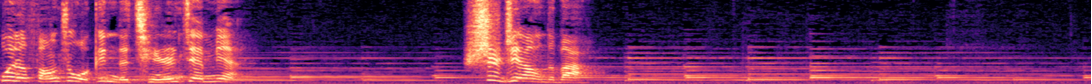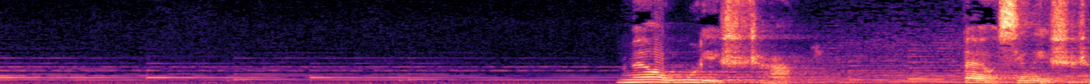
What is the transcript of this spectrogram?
为了防止我跟你的情人见面，是这样的吧？没有物理时差，但有心理时差。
